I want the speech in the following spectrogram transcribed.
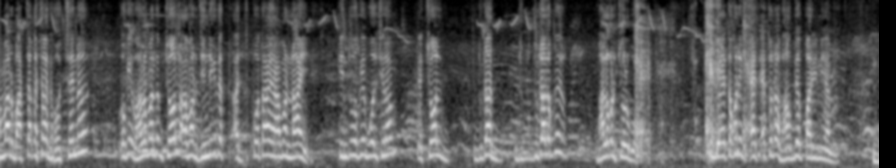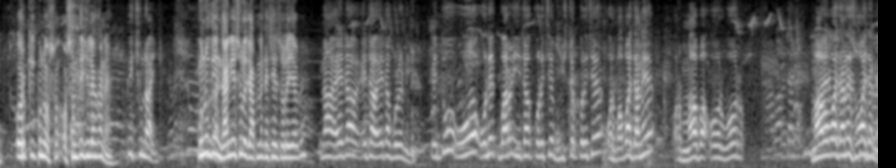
আমার বাচ্চা কাচ্চা হচ্ছে না ওকে ভালো মানতাম চল আমার জিন্দগিতে কোথায় আমার নাই। কিন্তু ওকে বলছিলাম যে চল দুটা দুটা লোকে ভালো করে চলবো। কিন্তু এতক্ষণ এতটা ভাবতে পারিনি আমি। ওর কি কোনো অশান্তি ছিল এখানে? কিছু নাই। কোনোদিন জানিয়েছিল যে আপনার কাছে চলে যাবে? না এটা এটা এটা বলেনি। কিন্তু ও অনেকবার এটা করেছে মিস্টেক করেছে। ওর বাবা জানে ওর মা বা ওর ওর মা বাবা জানে সবাই জানে।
